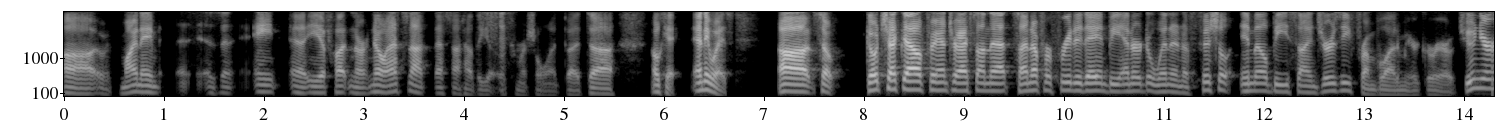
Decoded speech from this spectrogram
Uh, my name is an ain't uh, EF Hutton or no, that's not that's not how the commercial went. But uh, okay. Anyways, uh, so go check out Fantrax on that. Sign up for free today and be entered to win an official MLB signed jersey from Vladimir Guerrero Jr.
